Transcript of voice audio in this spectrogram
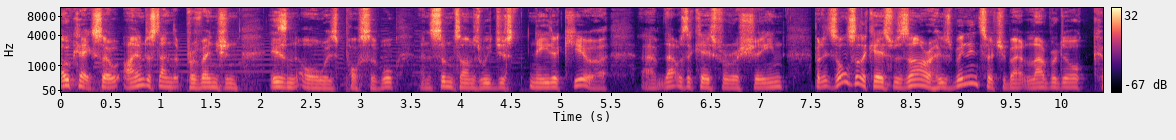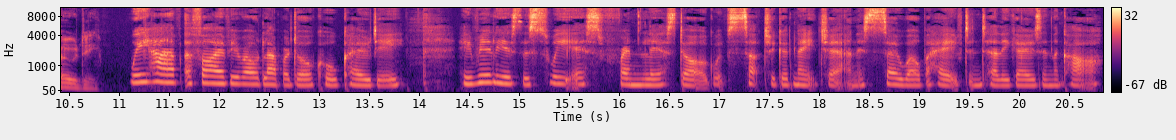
Okay, so I understand that prevention isn't always possible, and sometimes we just need a cure. Um, that was the case for Roisin, but it's also the case for Zara, who's been in touch about Labrador Cody. We have a five year old Labrador called Cody. He really is the sweetest, friendliest dog with such a good nature and is so well behaved until he goes in the car.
